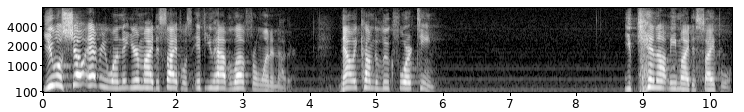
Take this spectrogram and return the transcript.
You will show everyone that you're my disciples if you have love for one another. Now we come to Luke 14. You cannot be my disciple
